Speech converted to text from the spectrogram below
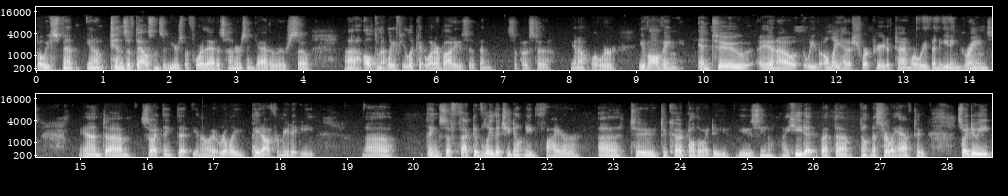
But we've spent, you know, tens of thousands of years before that as hunters and gatherers. So uh, ultimately, if you look at what our bodies have been supposed to, you know, what we're evolving into you know we've only had a short period of time where we've been eating grains. And um, so i think that you know it really paid off for me to eat uh, things effectively that you don't need fire uh, to to cook although i do use you know i heat it but uh, don't necessarily have to. So i do eat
